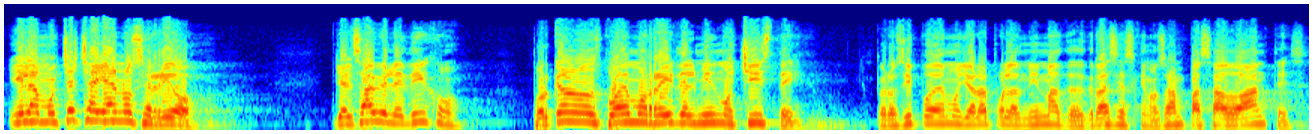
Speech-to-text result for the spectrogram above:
y la muchacha ya no se rió. Y el sabio le dijo, ¿por qué no nos podemos reír del mismo chiste? Pero sí podemos llorar por las mismas desgracias que nos han pasado antes.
